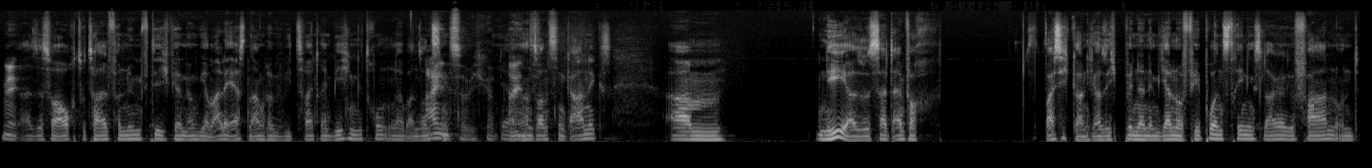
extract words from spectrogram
Nee. Also es war auch total vernünftig. Wir haben irgendwie am allerersten Abend, glaube ich, wie zwei, drei Bierchen getrunken, aber ansonsten. Eins habe ich gehabt. Ja, ansonsten gar nichts. Ähm, nee, also es ist halt einfach, weiß ich gar nicht. Also ich bin dann im Januar, Februar ins Trainingslager gefahren und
